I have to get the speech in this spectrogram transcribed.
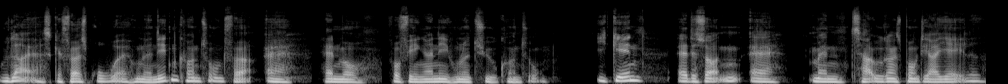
udlejer skal først bruge af 119-kontoen, før at han må få fingrene i 120-kontoen. Igen er det sådan, at man tager udgangspunkt i arealet,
